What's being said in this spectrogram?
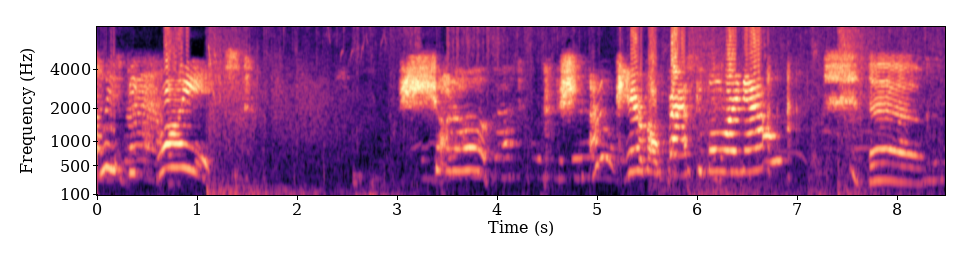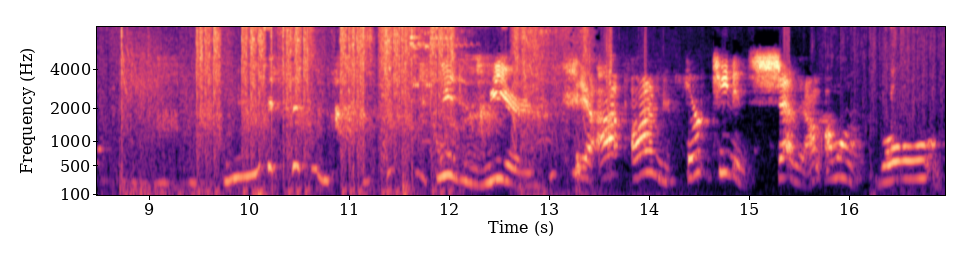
Please be quiet! Shut up! I don't care about basketball right now! uh, this is weird. Yeah, I, I'm 13 and 7. I'm, I'm on a roll. I'm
